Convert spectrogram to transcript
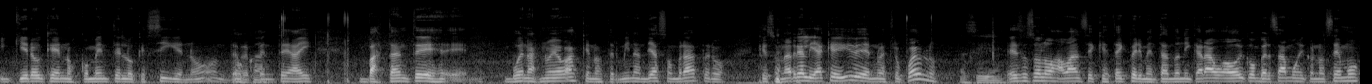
y quiero que nos comente lo que sigue, ¿no? De repente hay bastantes eh, buenas nuevas que nos terminan de asombrar, pero que son la realidad que vive en nuestro pueblo. Así Esos son los avances que está experimentando Nicaragua. Hoy conversamos y conocemos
